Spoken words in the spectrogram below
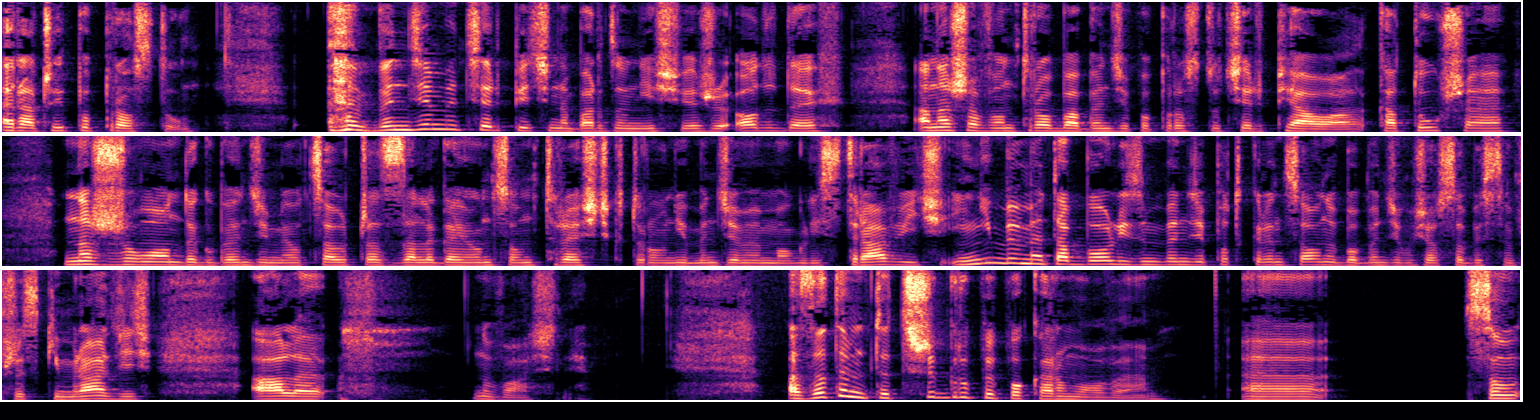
raczej po prostu będziemy cierpieć na bardzo nieświeży oddech, a nasza wątroba będzie po prostu cierpiała katusze, nasz żołądek będzie miał cały czas zalegającą treść, którą nie będziemy mogli strawić i niby metabolizm będzie podkręcony, bo będzie musiał sobie z tym wszystkim radzić, ale no właśnie. A zatem te trzy grupy pokarmowe e, są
